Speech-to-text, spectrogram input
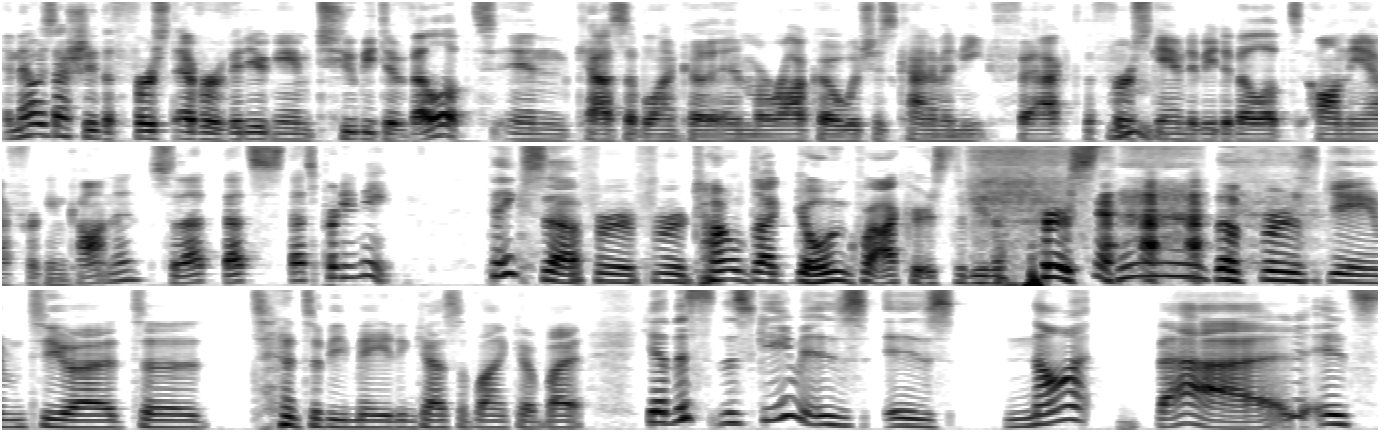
And that was actually the first ever video game to be developed in Casablanca in Morocco, which is kind of a neat fact. The first game to be developed on the African continent. So that that's that's pretty neat. Thanks uh, for for Donald Duck Going Quackers to be the first the first game to uh to, to to be made in Casablanca. But yeah, this this game is is not bad. It's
